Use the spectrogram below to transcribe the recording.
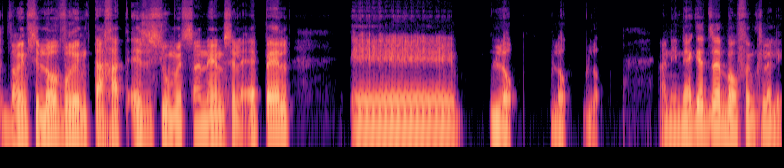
דברים שלא עוברים תחת איזשהו מסנן של אפל, לא, לא, לא. אני נגד זה באופן כללי.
